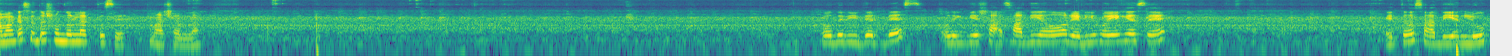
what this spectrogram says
আমার কাছে তো সুন্দর লাগতেছে মাশাল্লাহ তো ওদের ঈদের ড্রেস ওদিক দিয়ে সাদিয়াও রেডি হয়ে গেছে। এই তো সাদিয়ার লুক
